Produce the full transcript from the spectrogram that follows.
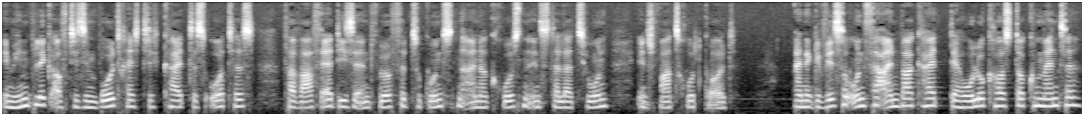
im Hinblick auf die Symbolträchtigkeit des Ortes verwarf er diese Entwürfe zugunsten einer großen Installation in Schwarz-Rot-Gold. Eine gewisse Unvereinbarkeit der Holocaust-Dokumente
